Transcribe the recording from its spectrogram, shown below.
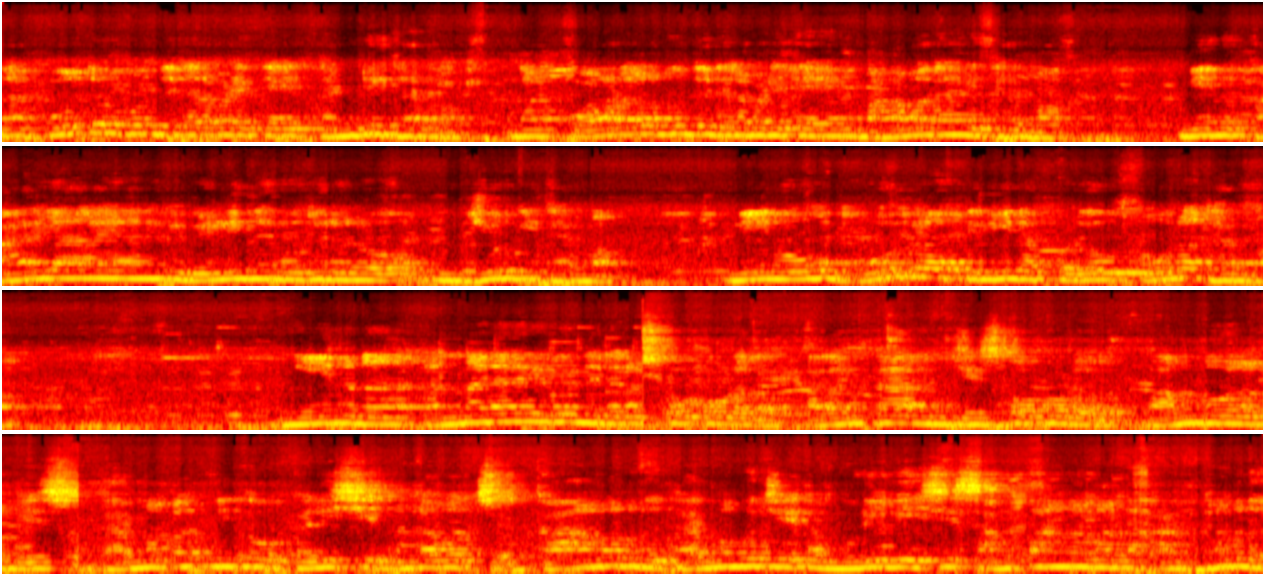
నా కూతురు ముందు నిలబడితే తండ్రి ధర్మం. నా కోడల ముందు నిలబడితే మామగారి ధర్మం. నేను కార్యాలయానికి వెళ్ళిన రోజులలో ఉద్యోగి ధర్మం. నేను ఊర్లో తిరిగినప్పుడు పౌర ధర్మం నేను నా అన్నగారి ముందు నిలబడుకోకూడదు అలంకారం చేసుకోకూడదు తాంబూలం వేసు ధర్మపత్నితో కలిసి ఉండవచ్చు కామమును ధర్మము చేత ముడివేసి సంతానం అన్న అర్థమును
